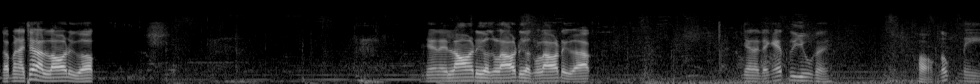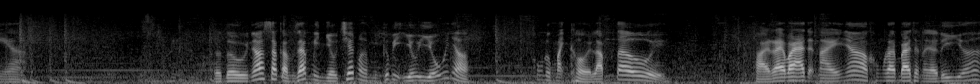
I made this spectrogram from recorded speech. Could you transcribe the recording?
Tập này chắc là lo được. Nhà này lo được lo được lo được. Nhà này đánh ép riêu này. Họ ngốc nè từ từ nhá sao cảm giác mình nhiều chết mà mình cứ bị yếu yếu ấy nhở? Không được mạnh khởi lắm ta ơi phải rai ba trận này nhá không rai ba trận này là đi á.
